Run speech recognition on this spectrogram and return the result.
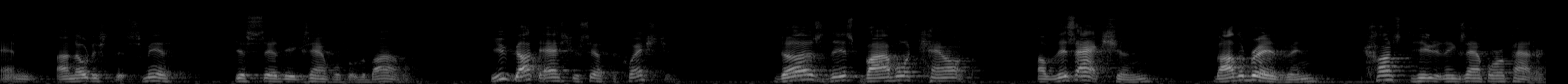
and I noticed that Smith just said the examples of the Bible. You've got to ask yourself the question Does this Bible account of this action by the brethren constitute an example or a pattern?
